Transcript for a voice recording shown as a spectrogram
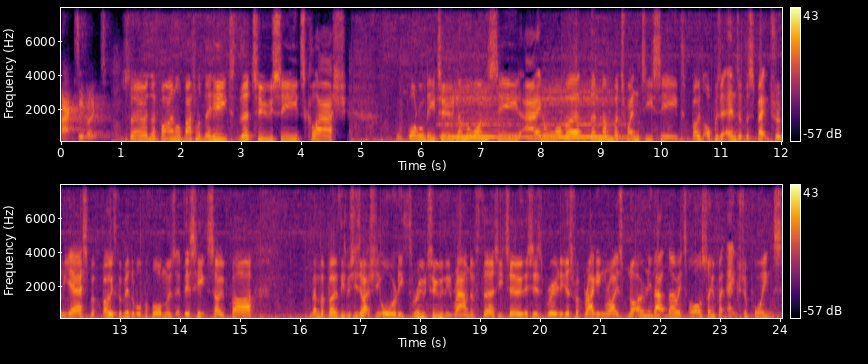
activate. So in the final battle of the heat, the two seeds clash. Waddle Dee 2, number 1 seed, Aggro Wobba, the number 20 seed. Both opposite ends of the spectrum, yes, but both formidable performers of this heat so far. Remember, both these machines are actually already through to the round of 32. This is really just for bragging rights. Not only that, though, it's also for extra points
